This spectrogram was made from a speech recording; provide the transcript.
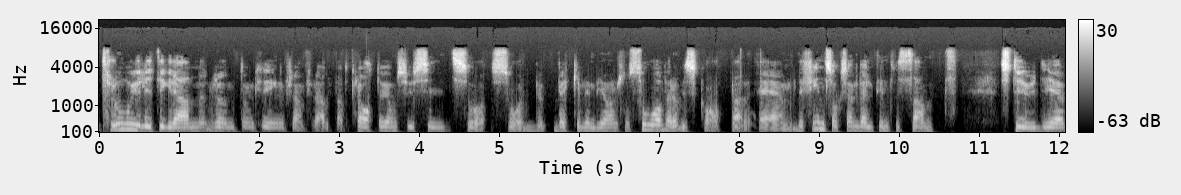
tror ju lite grann runt omkring framförallt att pratar vi om suicid så, så väcker vi en björn som sover och vi skapar. Ehm, det finns också en väldigt intressant studie,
